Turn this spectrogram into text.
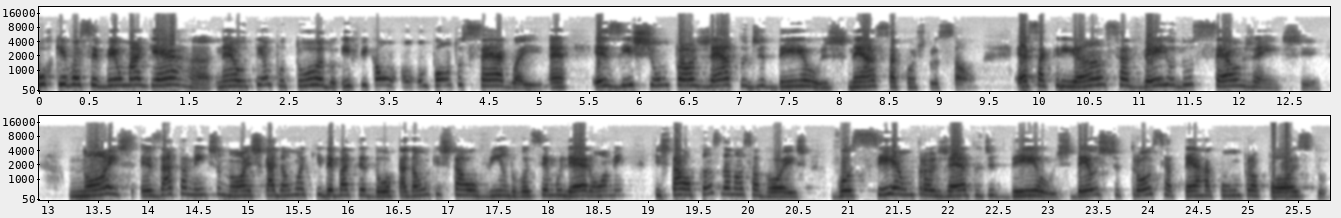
porque você vê uma guerra né, o tempo todo e fica um, um, ponto cego aí. Né? Existe um projeto de Deus nessa construção. Essa criança veio do céu, gente. Nós, exatamente nós, cada um aqui debatedor, cada um que está ouvindo, você, mulher, homem, que está ao alcance da nossa voz, você é um projeto de Deus. Deus te trouxe à terra com um propósito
